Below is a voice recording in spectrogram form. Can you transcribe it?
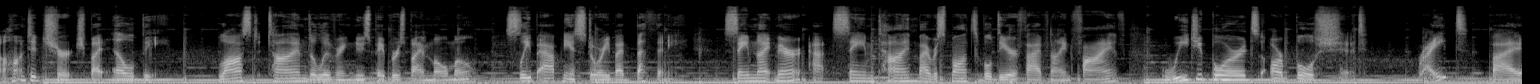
A Haunted Church by LB, Lost Time Delivering Newspapers by Momo, Sleep Apnea Story by Bethany, Same Nightmare at Same Time by Responsible Deer 595, Ouija Boards Are Bullshit, Right? by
